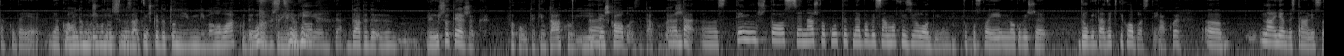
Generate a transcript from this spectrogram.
tako da je jako bitno. Onda možemo doći do zaključka da to nije ni malo lako, da je to prirodno. Nije, da. Da, da, prilično težak fakultet, je li tako? I teška oblast, da tako gaš? Da, s tim što se naš fakultet ne bavi samo fiziologijom. Tu postoji mnogo više drugih različitih oblasti. Tako je. Na jednoj strani su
